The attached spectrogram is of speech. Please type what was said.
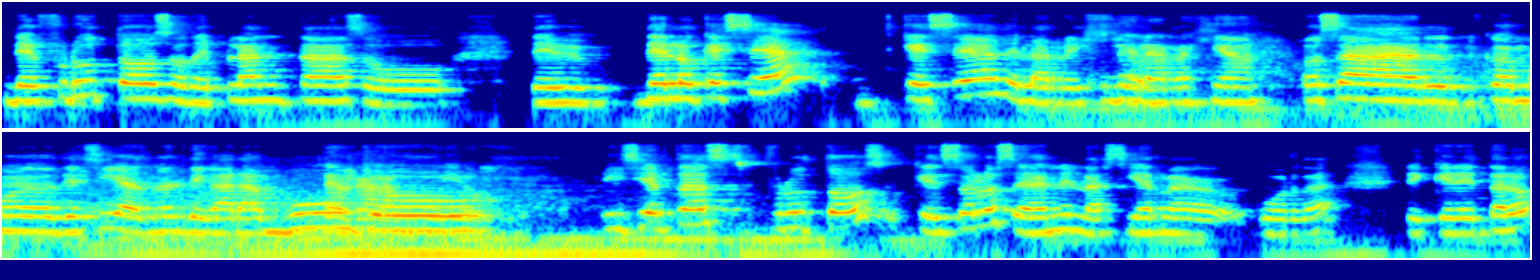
de frutos o de plantas o de, de, lo que sea que sea de la región. De la región. O sea, como decías, ¿no? El de garambullo y ciertos frutos que solo se dan en la Sierra Gorda de Querétaro.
